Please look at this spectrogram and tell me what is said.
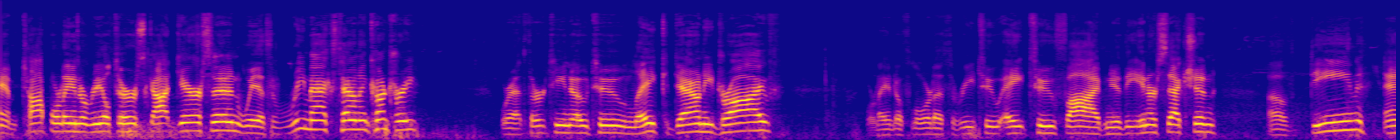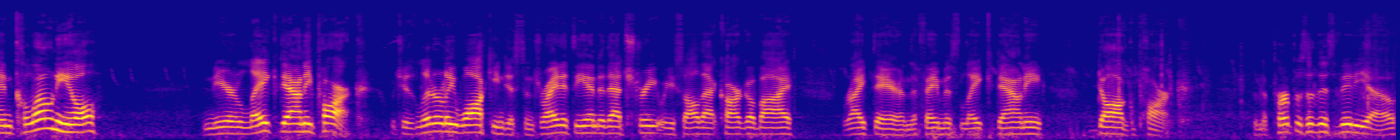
am top Orlando Realtor Scott Garrison with Remax Town and Country. We're at 1302 Lake Downey Drive, Orlando, Florida 32825 near the intersection of Dean and Colonial near Lake Downey Park, which is literally walking distance right at the end of that street where you saw that car go by, right there in the famous Lake Downey Dog Park. And the purpose of this video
